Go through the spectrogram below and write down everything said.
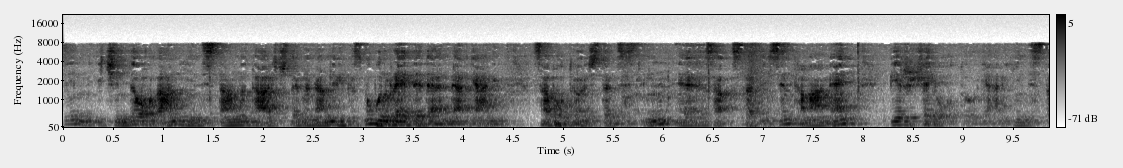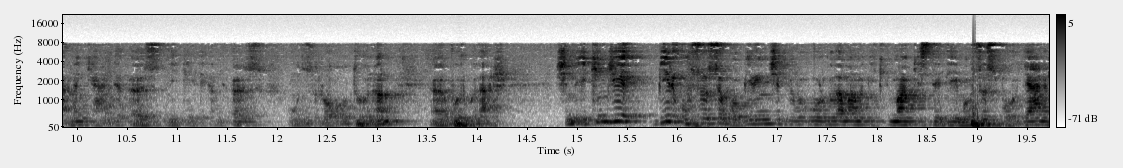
studies'in içinde olan Hindistanlı tarihçilerin önemli bir kısmı bunu reddederler. Yani subaltern studies'in e, studies'in tamamen bir şey olduğu yani Hindistan'ın kendi öz niteliği, öz unsuru olduğunu e, vurgular. Şimdi ikinci bir hususu bu. Birinci bir vurgulamak istediğim husus bu. Yani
